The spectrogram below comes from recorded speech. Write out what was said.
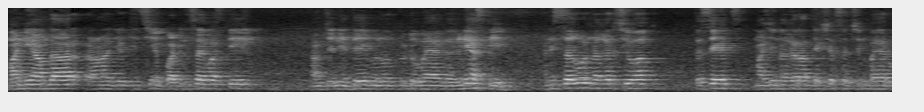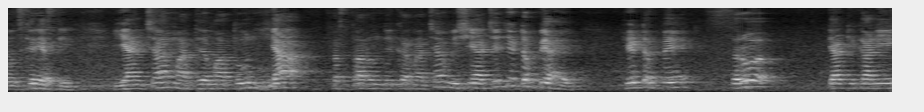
माननीय आमदार राणा जगजितसिंह पाटील साहेब असतील आमचे नेते विनोद पिटुभाया गंगणे असतील आणि सर्व नगरसेवक तसेच माजी नगराध्यक्ष सचिनभाई रोजकरी असतील यांच्या माध्यमातून या रस्ता रुंदीकरणाच्या विषयाचे जे टप्पे आहेत हे टप्पे सर्व त्या ठिकाणी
